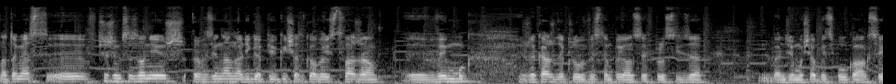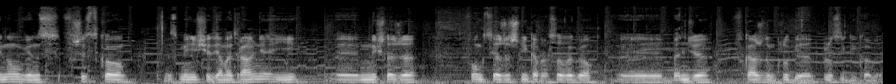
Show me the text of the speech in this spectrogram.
Natomiast y, w przyszłym sezonie już profesjonalna Liga Piłki Siatkowej stwarza y, wymóg, że każdy klub występujący w Plus Lidze będzie musiał być spółką akcyjną, więc wszystko zmieni się diametralnie i y, myślę, że funkcja rzecznika prasowego będzie w każdym klubie Plus Ligi Kobiet.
